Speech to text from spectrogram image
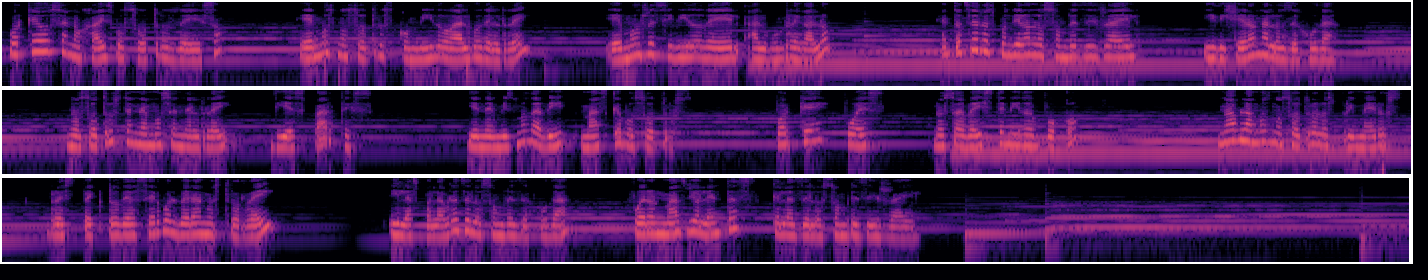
¿por qué os enojáis vosotros de eso? ¿Hemos nosotros comido algo del rey? ¿Hemos recibido de él algún regalo? Entonces respondieron los hombres de Israel y dijeron a los de Judá, Nosotros tenemos en el rey diez partes, y en el mismo David más que vosotros. ¿Por qué, pues, nos habéis tenido en poco? ¿No hablamos nosotros los primeros respecto de hacer volver a nuestro rey? Y las palabras de los hombres de Judá fueron más violentas que las de los hombres de Israel.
